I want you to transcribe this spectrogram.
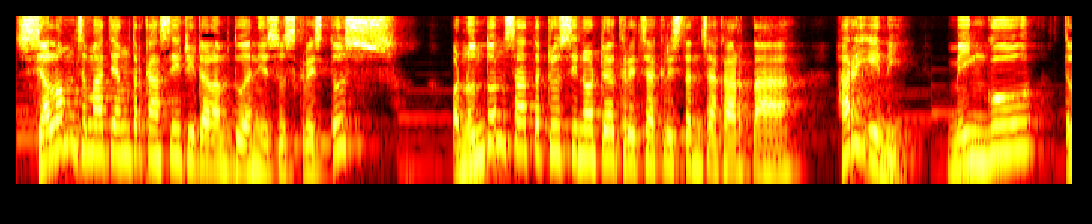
Shalom jemaat yang terkasih di dalam Tuhan Yesus Kristus. Penuntun saat teduh Sinode Gereja Kristen Jakarta hari ini, Minggu 8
